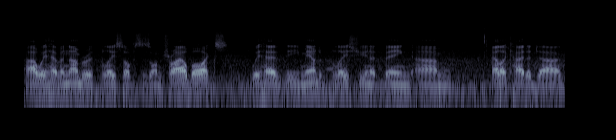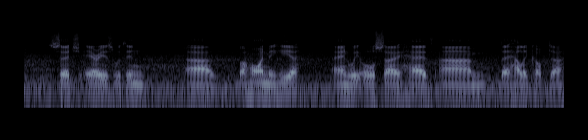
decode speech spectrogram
Uh, we have a number of police officers on trail bikes. We have the mounted police unit being um, allocated uh, search areas within uh, behind me here. And we also have um, the helicopter,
